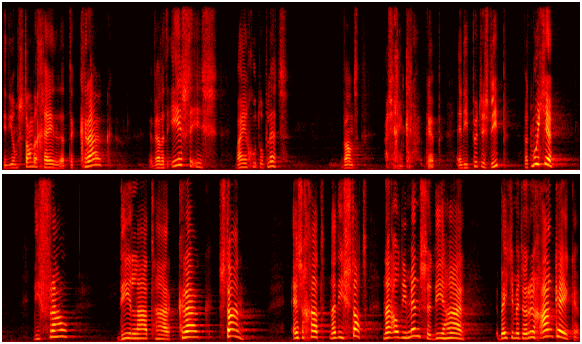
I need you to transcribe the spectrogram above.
in die omstandigheden, dat de kruik wel het eerste is waar je goed op let. Want als je geen kruik hebt en die put is diep, wat moet je? Die vrouw, die laat haar kruik staan. En ze gaat naar die stad, naar al die mensen die haar een beetje met de rug aankeken.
